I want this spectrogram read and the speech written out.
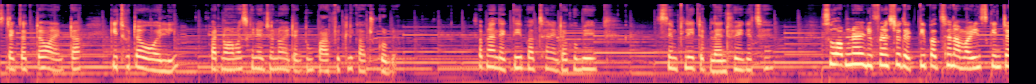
স্ট্রাকচারটাও অনেকটা কিছুটা অয়েলি বাট নর্মাল স্কিনের জন্য এটা একদম পারফেক্টলি কাজ করবে। সো আপনারা দেখতেই পাচ্ছেন এটা খুবই সিম্পলি এটা ব্ল্যান্ড হয়ে গেছে। সো আপনারা ডিফারেন্সটা দেখতেই পাচ্ছেন আমার এই স্কিনটা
